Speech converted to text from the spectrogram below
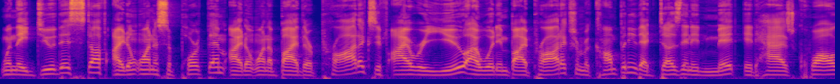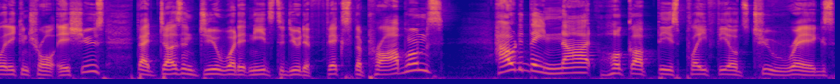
When they do this stuff, I don't want to support them. I don't want to buy their products. If I were you, I wouldn't buy products from a company that doesn't admit it has quality control issues, that doesn't do what it needs to do to fix the problems. How did they not hook up these playfields to rigs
